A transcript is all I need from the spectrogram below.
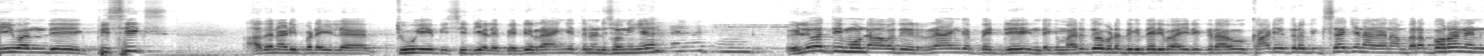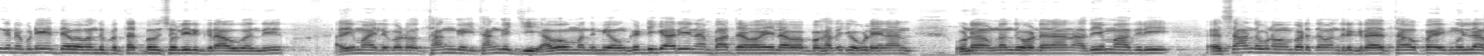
பி வந்து பிசிக்ஸ் அதன் அடிப்படையில் டூ ஏபி சித்திகளை பெற்று ரேங்க் எத்தனை சொன்னீங்க? எழுபத்தி மூன்றாவது ரேங்கை பெற்று இன்றைக்கு மருத்துவ படத்துக்கு தெரிவாக இருக்கிறாவு. கார்டியோதெரபிக் சர்ஜனாக நான் வரப்போகிறேன் என்கிற விடயத்தை வந்து இப்போ தற்போது சொல்லியிருக்கிறாவு வந்து. அதே மாதிரி இப்போ தங்கை தங்கச்சி அவன் வந்து மிகவும் கட்டிக்காரியை நான் பார்த்த வகையில் அவள் இப்போ கதைக்கக்கூடிய நான் உண உணர்ந்து கொண்ட நான் அதே மாதிரி சாந்த உணவு படத்தை வந்திருக்கிறார். தகப்பை முல்ல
